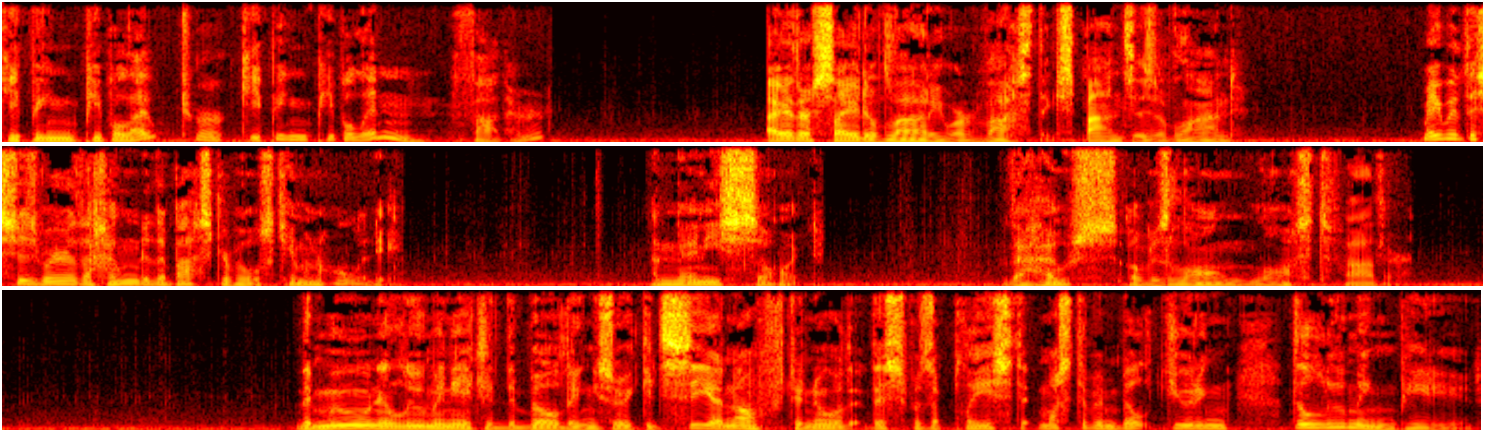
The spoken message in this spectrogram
Keeping people out or keeping people in, father? Either side of Larry were vast expanses of land. Maybe this is where the Hound of the Baskervilles came on holiday. And then he saw it. The house of his long lost father. The moon illuminated the building so he could see enough to know that this was a place that must have been built during the looming period,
